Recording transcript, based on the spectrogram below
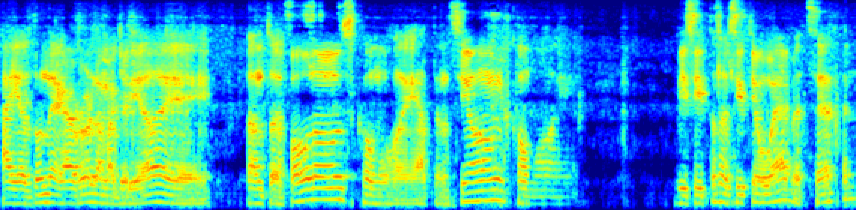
Ahí es donde agarro la mayoría de tanto de follows como de atención, como de visitas al sitio web, etcétera.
